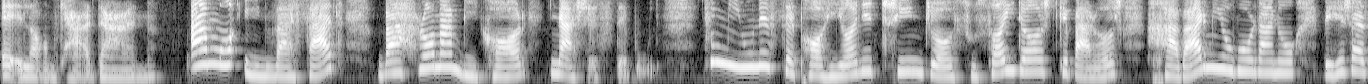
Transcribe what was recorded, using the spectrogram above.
اعلام کردن. اما این وسط بهرامم بیکار نشسته بود. تو میون سپاهیان چین جاسوسایی داشت که براش خبر می آوردن و بهش از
